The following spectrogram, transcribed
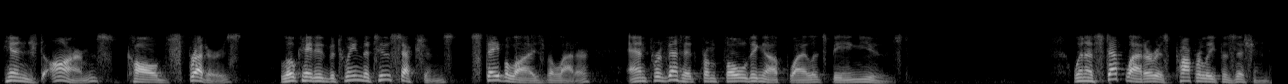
Hinged arms, called spreaders, located between the two sections, stabilize the ladder and prevent it from folding up while it's being used. When a stepladder is properly positioned,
